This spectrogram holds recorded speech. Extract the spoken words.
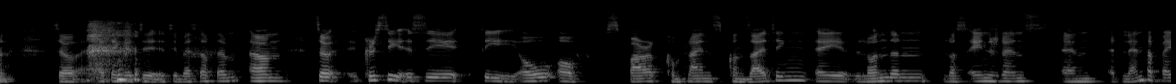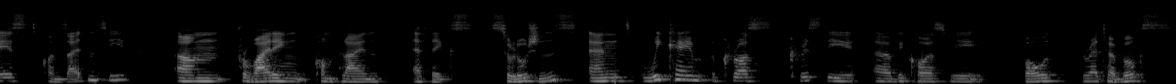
so I think it's the, it's the best of them. Um, so Kristy is the CEO of Spark Compliance Consulting, a London, Los Angeles, and Atlanta based consultancy um, providing compliance ethics solutions. And we came across Kristy uh, because we both read her books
